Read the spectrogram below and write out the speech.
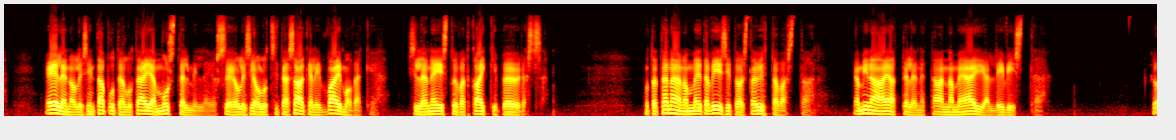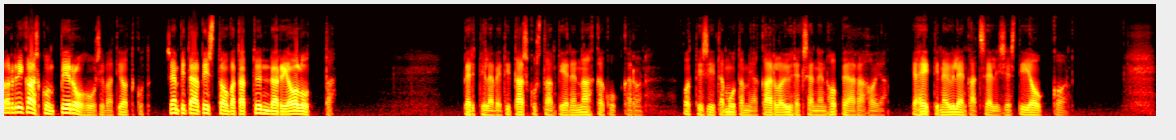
eilen olisin taputellut äijän mustelmille, jos ei olisi ollut sitä saakelin vaimoväkeä, sillä ne istuivat kaikki pöydässä. Mutta tänään on meitä 15 yhtä vastaan, ja minä ajattelen, että annamme äijän livistää. Se on rikas kuin piru, huusivat jotkut. Sen pitää pistouvata tynnöri olutta. Perttilä veti taskustaan pienen nahkakukkaron, otti siitä muutamia Karlo yhdeksännen hopearahoja ja heitti ne ylenkatseellisesti joukkoon.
